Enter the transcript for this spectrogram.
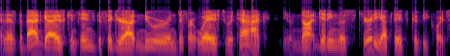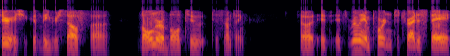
And as the bad guys continue to figure out newer and different ways to attack, you know, not getting those security updates could be quite serious. You could leave yourself uh, vulnerable to, to something. So it, it's really important to try to stay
